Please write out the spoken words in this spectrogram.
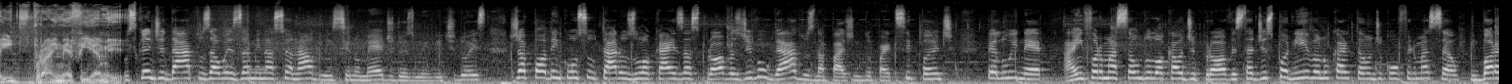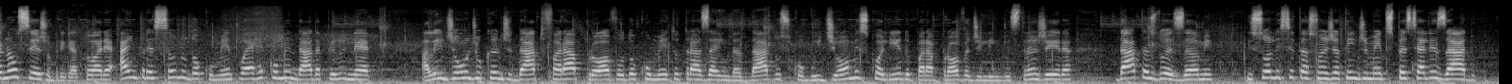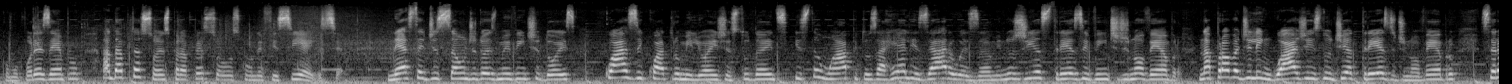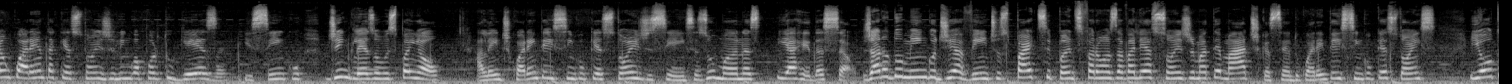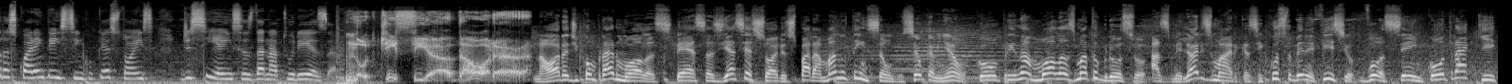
Hits Prime FM. Os candidatos ao Exame Nacional do Ensino Médio 2022 já podem consultar os locais das provas divulgados na página do participante pelo INEP. A informação do local de prova está disponível no cartão de confirmação. Embora não seja obrigatória, a impressão do documento é recomendada pelo INEP. Além de onde o candidato fará a prova, o documento traz ainda dados como o idioma escolhido para a prova de língua estrangeira, datas do exame e solicitações de atendimento especializado, como, por exemplo, adaptações para pessoas com deficiência. Nesta edição de 2022, quase 4 milhões de estudantes estão aptos a realizar o exame nos dias 13 e 20 de novembro. Na prova de linguagens, no dia 13 de novembro, serão 40 questões de língua portuguesa e 5 de inglês ou espanhol além de 45 questões de ciências humanas e a redação. Já no domingo, dia 20, os participantes farão as avaliações de matemática, sendo 45 questões, e outras 45 questões de ciências da natureza. Notícia da hora. Na hora de comprar molas, peças e acessórios para a manutenção do seu caminhão, compre na Molas Mato Grosso. As melhores marcas e custo-benefício você encontra aqui.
